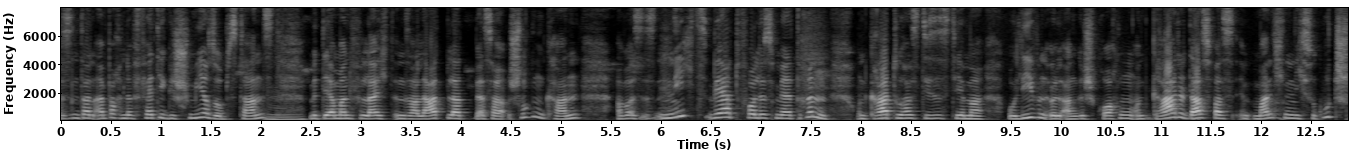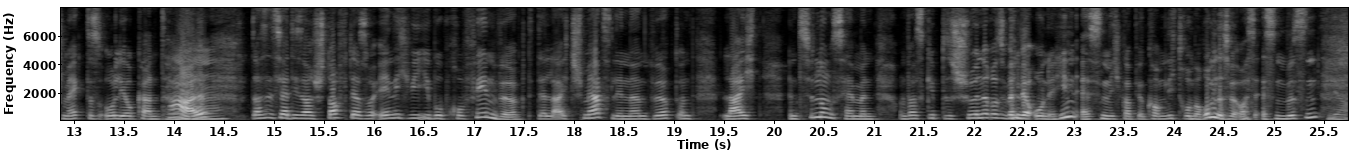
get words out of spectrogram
sind dann einfach eine fettige Schmiersubstanz, mhm. mit der man vielleicht ein Salatblatt besser schlucken kann. Aber es ist nichts Wertvolles mehr drin. Und gerade du hast dieses Thema Olivenöl angesprochen. Und gerade das, was manchen nicht so gut schmeckt, das Oleokantal, mhm. das ist ja dieser Stoff, der so ähnlich wie Ibuprofen wirkt, der leicht schmerzlindernd wirkt und leicht entzündungshemmend. Und was gibt es Schöneres, wenn wir ohnehin essen? Ich glaube, wir kommen nicht drum herum, dass wir was essen müssen. Ja.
